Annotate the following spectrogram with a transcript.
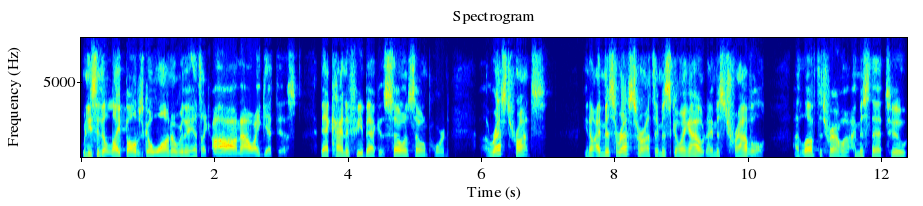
When you see the light bulbs go on over their heads, like, oh, now I get this. That kind of feedback is so and so important. Restaurants, you know, I miss restaurants. I miss going out. I miss travel. I love to travel. I miss that too.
